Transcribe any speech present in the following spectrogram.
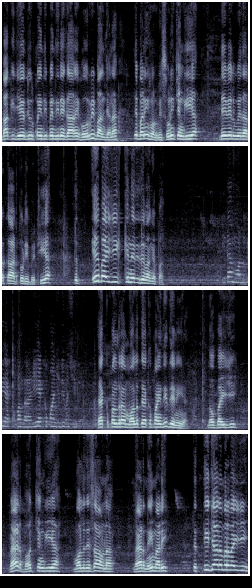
ਬਾਕੀ ਜੇਰ ਜੂਰ ਪੈਂਦੀ ਪੈਂਦੀ ਨੇ ਗਾਣੇ ਹੋਰ ਵੀ ਬਣ ਜਾਣਾ ਤੇ ਬਣੀ ਹੁਣ ਵੀ ਸੋਹਣੀ ਚੰਗੀ ਆ। ਲੇਵੇ ਲੂਏ ਦਾ ਰਿਕਾਰਡ ਤੋੜੀ ਬੈਠੀ ਆ। ਤੇ ਇਹ ਬਾਈ ਜੀ ਕਿੰਨੇ ਦੀ ਦੇਵਾਂਗੇ ਆਪਾਂ? ਇਹਦਾ ਮੁੱਲ ਵੀ 1.15 ਜੀ 1.5 ਦੀ ਬੱਚੀ ਦੇ। ਇੱਕ 15 ਮੁੱਲ ਤੇ ਇੱਕ 5 ਦੀ ਦੇਣੀ ਆ। ਲਓ ਬਾਈ ਜੀ ਵੈੜ ਬਹੁਤ ਚੰਗੀ ਆ ਮੁੱਲ ਦੇ ਹਿਸਾਬ ਨਾਲ ਵੈੜ ਨਹੀਂ ਮਾੜੀ। ਤੇ ਤੀਜਾ ਨੰਬਰ ਬਾਈ ਜੀ?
